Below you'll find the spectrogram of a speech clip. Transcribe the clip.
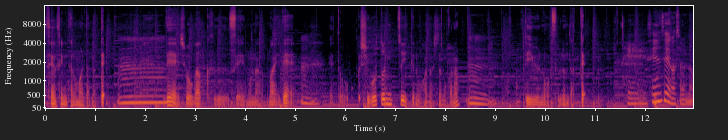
先生に頼まれたんだって、うーん。で小学生のな前で、うん。えっと、仕事についてのお話なのかな？っうん。ていうのをするんだって。へえ先生がそのを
